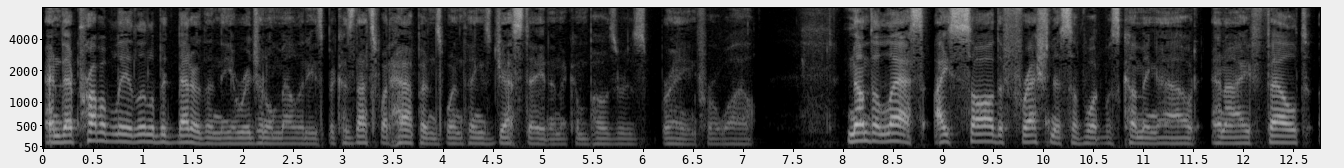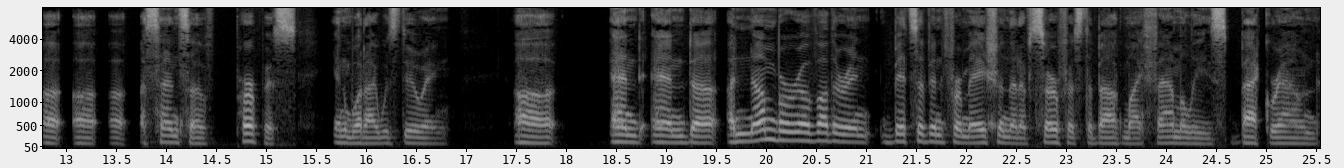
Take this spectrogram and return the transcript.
and they're probably a little bit better than the original melodies because that's what happens when things gestate in a composer's brain for a while. Nonetheless, I saw the freshness of what was coming out and I felt a, a, a sense of purpose in what I was doing. Uh, and and uh, a number of other in, bits of information that have surfaced about my family's background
